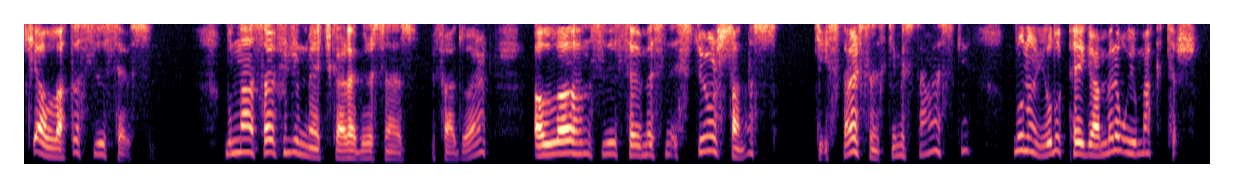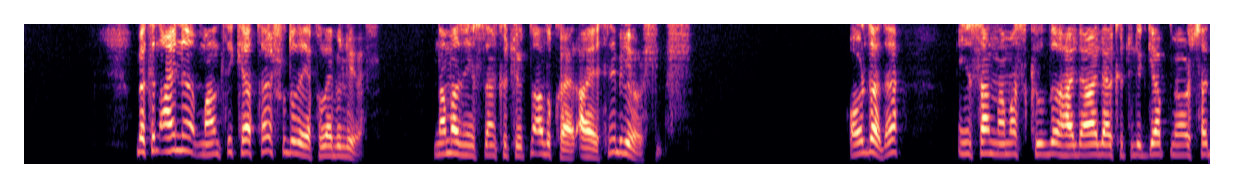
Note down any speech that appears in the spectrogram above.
ki Allah da sizi sevsin. Bundan sonra şu cümleye çıkarabilirsiniz ifade olarak. Allah'ın sizi sevmesini istiyorsanız ki isterseniz kim istemez ki bunun yolu peygambere uymaktır. Bakın aynı mantık hata şurada da yapılabiliyor. Namaz insanın kötülükten alıkoyar ayetini biliyorsunuz. Orada da insan namaz kıldığı halde hala kötülük yapmıyorsa,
